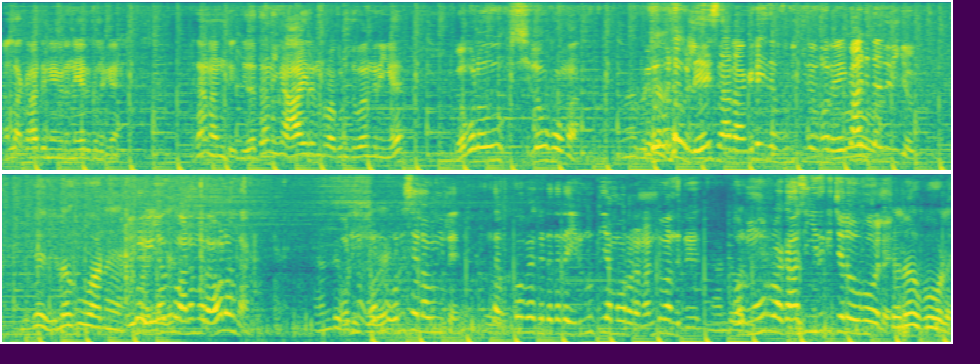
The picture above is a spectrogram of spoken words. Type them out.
நல்லா காட்டுங்க எங்களை நேர்களுங்க இதான் நண்டு. இதை தான் நீங்கள் ஆயிரம் ரூபா கொடுத்து வாங்குறீங்க. எவ்வளவு சிலோகமா? எவ்வளவு லேசானாங்க. இதை பிடிக்கிற முறையை காட்டி தந்துருக்கோம். மிக இலகுவான மிக இலகுவான முறை. அவ்வளோதான் பிடிக்கிற ஒரு செலவும் இல்லை. இந்த இப்போவே கிட்டத்தட்ட இருநூத்தி ஐம்பது ரூபா நண்டு வந்துட்டு ஒரு நூறுரூவா காசு இதுக்கு செலவு போகல. செலவு போகல.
